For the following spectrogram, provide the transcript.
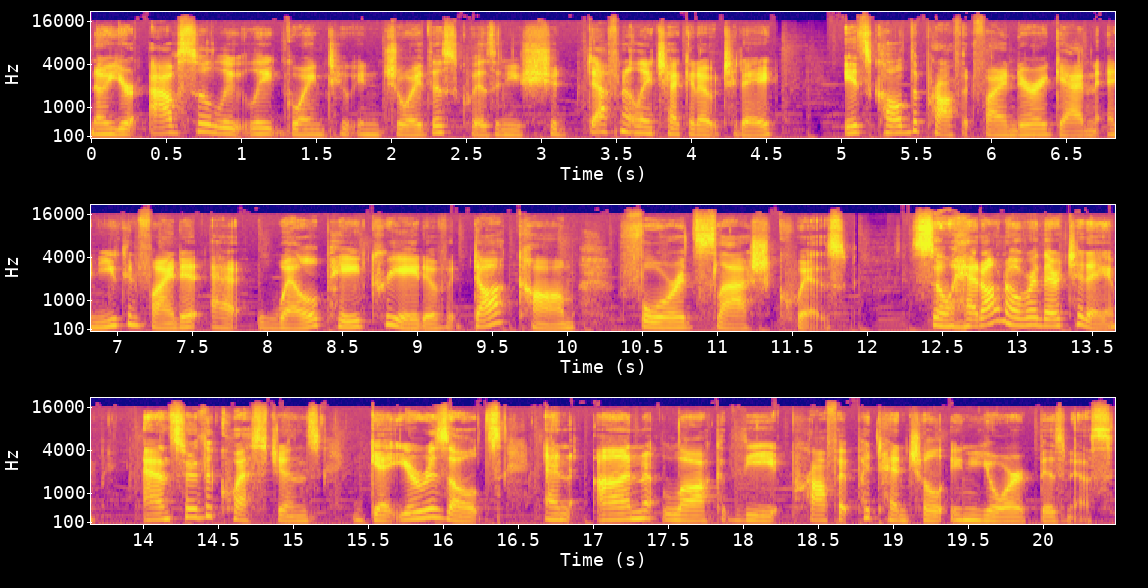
Now, you're absolutely going to enjoy this quiz, and you should definitely check it out today. It's called the Profit Finder again, and you can find it at wellpaidcreative.com forward slash quiz. So head on over there today answer the questions, get your results, and unlock the profit potential in your business.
